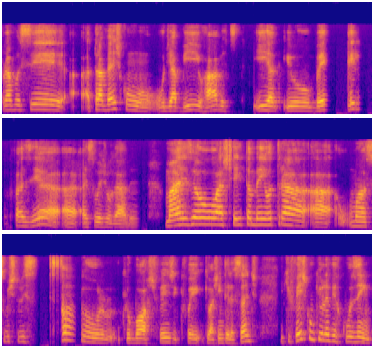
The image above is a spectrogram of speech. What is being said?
para você, através com o Diaby, o Havertz e, a, e o Bale, fazer a, a, as suas jogadas. Mas eu achei também outra, uma substituição que o, que o Bosch fez, que, foi, que eu achei interessante, e que fez com que o Leverkusen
